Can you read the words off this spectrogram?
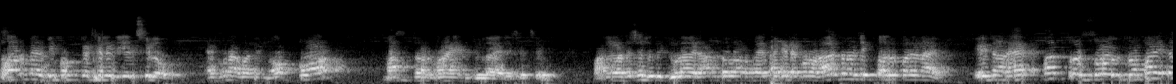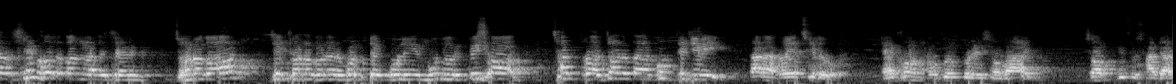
ধর্মের বিপক্ষে ঠেলে দিয়েছিল এখন আবার এই নব্য মাস্টার মাইন্ড জুলাই এসেছে। বাংলাদেশে যদি জুলাইয়ের আন্দোলন হয়ে থাকে, এটা কোনো রাজনৈতিক দল করে নাই। এটার একমাত্র সোল প্রোপাইটারশিপ হলো বাংলাদেশের জনগণ, যে জনগণের মধ্যে কুলি মজুর, কৃষক, ছাত্র, জনতা, বুদ্ধিজীবী, তারা রয়েছিল। এখন নতুন করে সবাই সবকিছু সাজার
